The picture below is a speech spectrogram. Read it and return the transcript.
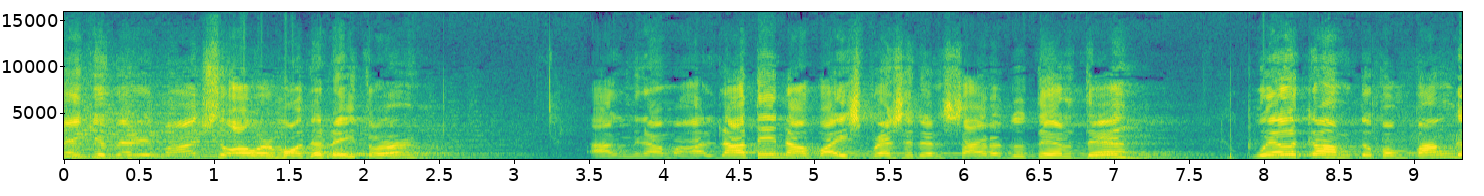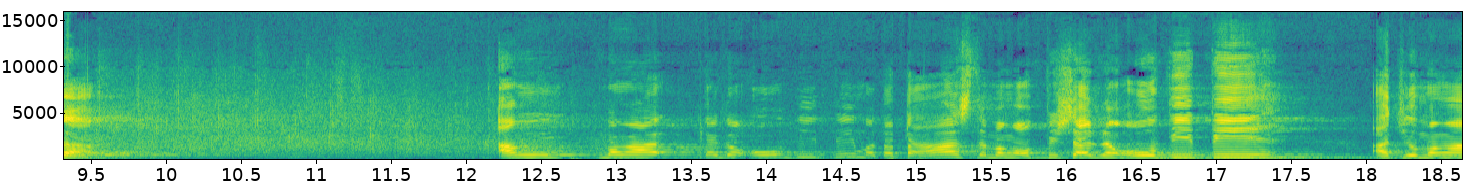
Thank you very much to our moderator. Ang minamahal natin na Vice President Sara Duterte. Welcome to Pampanga. Ang mga taga-OVP, matataas na mga opisyal ng OVP, at yung mga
